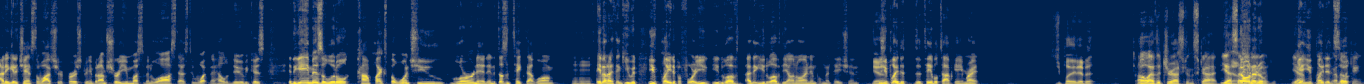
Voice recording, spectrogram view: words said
I didn't get a chance to watch your first stream, but I'm sure you must have been lost as to what in the hell to do because the game is a little complex. But once you learn it, and it doesn't take that long. Mm-hmm. Hey, but I think you would. You've played it before. You you'd love. I think you'd love the online implementation Yeah. because you played the, the tabletop game, right? Did you play it a bit? Oh, I thought you were asking Scott. Yes. No. I No, no, played no. it. Yeah, you played I'm, it, I'm so- looking,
